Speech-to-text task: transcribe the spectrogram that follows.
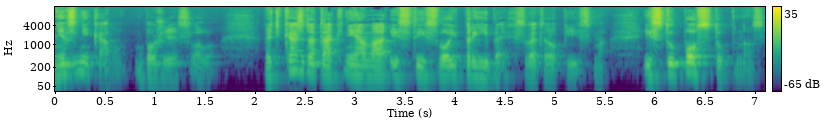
nevznikalo Božie slovo. Veď každá tá kniha má istý svoj príbeh svätého písma, istú postupnosť.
